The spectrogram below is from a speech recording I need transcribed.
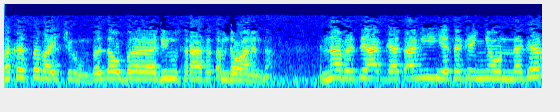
መከሰብ አይችሉም። በዛው በዲኑ ስራ ተጠምደዋልና እና በዚህ አጋጣሚ የተገኘውን ነገር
